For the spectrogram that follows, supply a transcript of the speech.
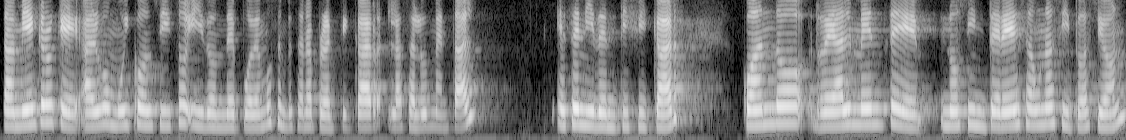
también creo que algo muy conciso y donde podemos empezar a practicar la salud mental es en identificar cuando realmente nos interesa una situación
